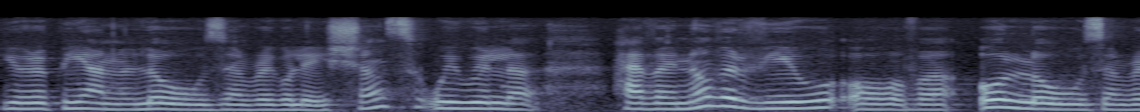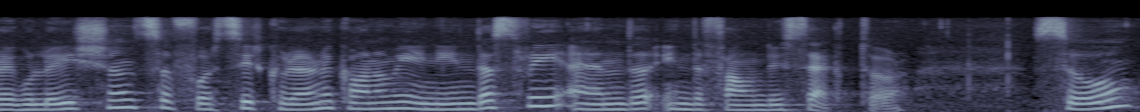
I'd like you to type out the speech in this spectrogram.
European laws and regulations, we will have an overview of all laws and regulations for circular economy in industry and in the foundry sector. So,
